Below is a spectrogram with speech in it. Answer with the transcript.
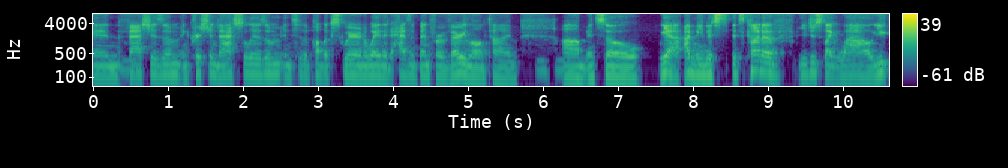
and mm-hmm. fascism and Christian nationalism into the public square in a way that it hasn't been for a very long time. Mm-hmm. Um, and so, yeah, I mean, it's it's kind of you're just like, wow, you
